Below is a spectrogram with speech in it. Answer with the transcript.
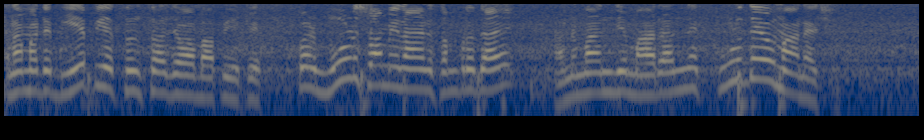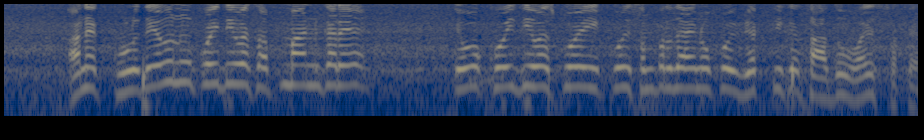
એના માટે બીએપીએસ સંસ્થા જવાબ આપી શકે. પણ મૂળ સ્વામિનારાયણ સંપ્રદાય હનુમાનજી મહારાજને કુળદેવ માને છે. અને કુળદેવનું કોઈ દિવસ અપમાન કરે એવો કોઈ દિવસ કોઈ કોઈ સંપ્રદાયનો કોઈ વ્યક્તિ કે સાધુ હોય શકે.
